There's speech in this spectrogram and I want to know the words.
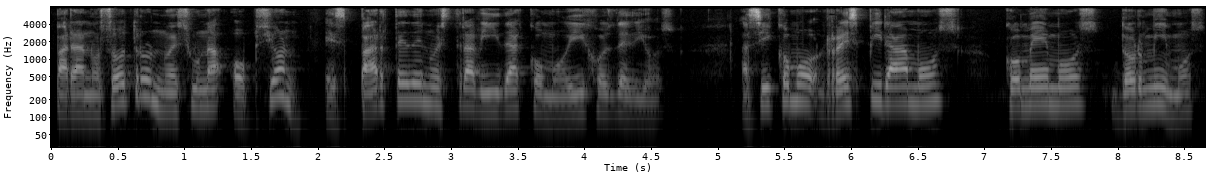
Para nosotros no es una opción, es parte de nuestra vida como hijos de Dios. Así como respiramos, comemos, dormimos,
